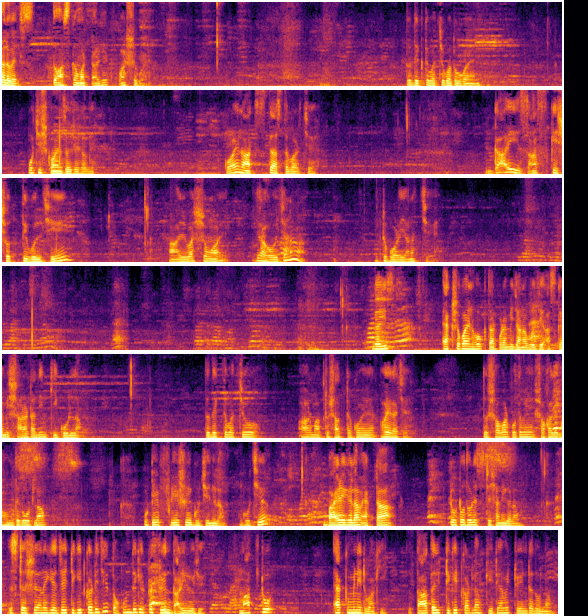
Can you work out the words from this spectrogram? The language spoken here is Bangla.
হ্যালো গাইস তো আজকে আমার টার্গেট পাঁচশো কয়েন তো দেখতে পাচ্ছ কত কয়েন পঁচিশ কয়েন্স হয়েছে সবে কয়েন আস্তে আস্তে পারছে গাইস আজকে সত্যি বলছি, আর এবার সময় যা হয়েছে না, একটু পরে জানাচ্ছে। গাইস একশো কয়েন হোক, তারপর আমি জানাব যে আজকে আমি সারাটা দিন কী করলাম। তো দেখতে পাচ্ছ, আর মাত্র সাতটা কয়েন হয়ে গেছে। তো সবার প্রথমে সকালে ঘুম থেকে উঠলাম, উঠে ফ্রেশ হয়ে গুছিয়ে নিলাম। গুছিয়ে বাইরে গেলাম একটা টোটো ধরে স্টেশনে গেলাম। স্টেশনে গিয়ে যেই টিকিট কাটিয়েছি, তখন দেখি একটা ট্রেন দাঁড়িয়ে রয়েছে। মাত্র এক মিনিট বাকি। তাড়াতাড়ি টিকিট কাটলাম, কেটে আমি ট্রেনটা ধরলাম।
